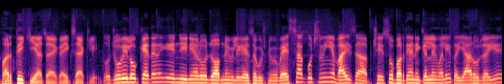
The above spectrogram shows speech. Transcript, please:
भर्ती किया जाएगा। Exactly exactly. तो जो भी लोग कहते हैं कि इंजीनियर हो जॉब नहीं मिलेगा, ऐसा कुछ नहीं होगा। ऐसा कुछ नहीं है भाई साहब। 600 भर्तियाँ निकलने वाली तैयार हो जाइए।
